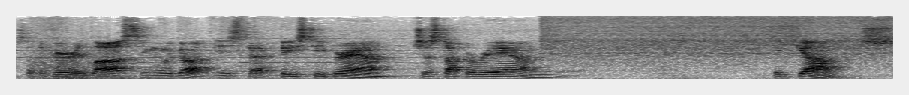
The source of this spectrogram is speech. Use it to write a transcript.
So the very last thing we got is that Beasty Brown, just up around the gums.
